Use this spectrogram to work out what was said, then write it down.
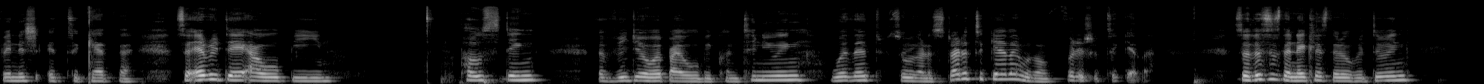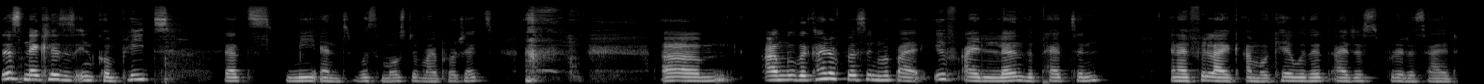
finish it together. So every day i will be posting a video where i will be continuing with it. So we're gonna start it together and we're gonna finish it together. So this is the necklace that we'll be doing. This necklace is incomplete that's me and with most of my projects. Um i'm the kind of person whereby if i learn the pattern and i feel like i'm okay with it i just put it aside.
